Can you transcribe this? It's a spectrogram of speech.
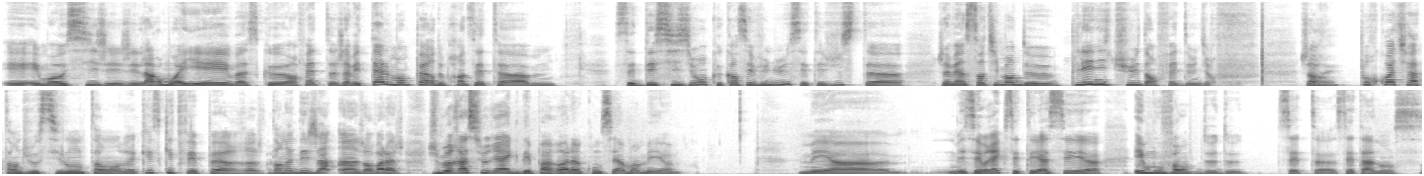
Et, et moi aussi j'ai larmoyé parce que en fait j'avais tellement peur de prendre cette cette décision que quand c'est venu c'était juste j'avais un sentiment de plénitude en fait de me dire Genre, pourquoi tu as attendu aussi longtemps? Qu'est-ce qui te fait peur? T'en as déjà un. Genre, voilà, je, me rassurais avec des paroles inconsciemment, mais. Euh, mais. Euh, mais c'est vrai que c'était assez euh, émouvant de, de cette, cette annonce.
